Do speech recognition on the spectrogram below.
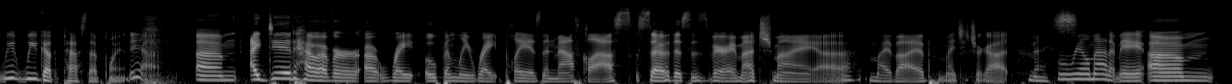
we, we got past that point. Yeah. Um, I did, however, uh, write openly write plays in math class, so this is very much my uh, my vibe. My teacher got Nice. real mad at me. Um,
